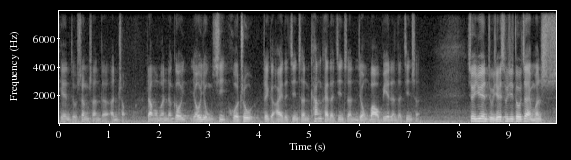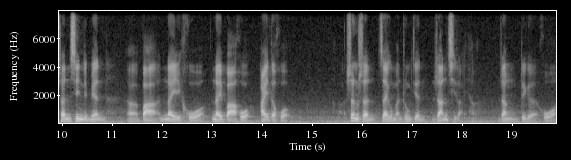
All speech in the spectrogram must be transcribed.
天主圣神的恩宠，让我们能够有勇气活出这个爱的精神、慷慨的精神、拥抱别人的精神。所以，愿主耶稣基督在我们身心里面，呃，把那火、那把火、爱的火，圣神在我们中间燃起来哈，让这个火、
